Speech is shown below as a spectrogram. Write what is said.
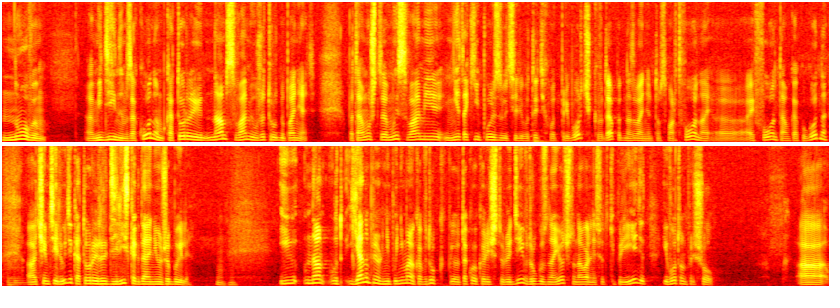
новым а, медийным законам, которые нам с вами уже трудно понять. Потому что мы с вами не такие пользователи вот этих вот приборчиков, да, под названием там смартфон, iPhone, там как угодно, чем те люди, которые родились, когда они уже были. И нам, вот я, например, не понимаю, как вдруг такое количество людей вдруг узнает, что Навальный все-таки приедет, и вот он пришел. А,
